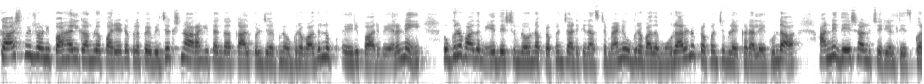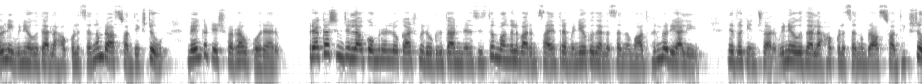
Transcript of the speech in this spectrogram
కాశ్మీర్లోని పహల్గాంలో పర్యాటకులపై విచక్షణారహితంగా కాల్పులు జరిపిన ఉగ్రవాదులను ఏరిపారివేయాలని ఉగ్రవాదం ఏ దేశంలో ఉన్న ప్రపంచానికి నష్టమే అని ఉగ్రవాద మూలాలను ప్రపంచంలో ఎక్కడా లేకుండా అన్ని దేశాలు చర్యలు తీసుకోవాలని వినియోగదారుల హక్కుల సంఘం రాష్ట్ర అధ్యక్షుడు వెంకటేశ్వరరావు కోరారు. ప్రకాశం జిల్లా కొమరంలో కాశ్మీర్ ఉగ్రతాన్ని నిరసిస్తూ మంగళవారం సాయంత్రం వినియోగదారుల సంఘం ఆధ్వర్యంలో ర్యాలీ నిర్వహించారు. వినియోగదారుల హక్కుల సంఘం రాష్ట్ర అధ్యక్షుడు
